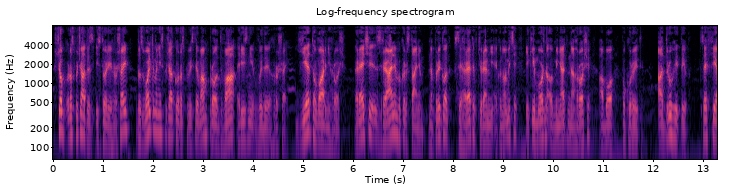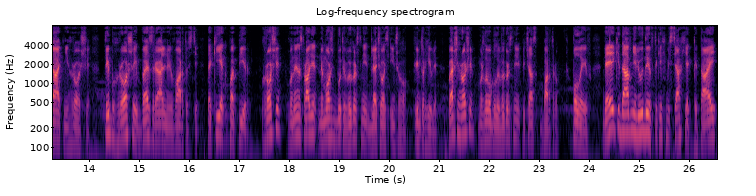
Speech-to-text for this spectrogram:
Щоб розпочати з історії грошей, дозвольте мені спочатку розповісти вам про два різні види грошей. Є товарні гроші, речі з реальним використанням, наприклад, сигарети в тюремній економіці, які можна обміняти на гроші або покурити. А другий тип це фіатні гроші, тип грошей без реальної вартості, такі як папір. Гроші вони насправді не можуть бути використані для чогось іншого, крім торгівлі. Перші гроші, можливо, були використані під час бартеру. Полив. Деякі давні люди в таких місцях, як Китай,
